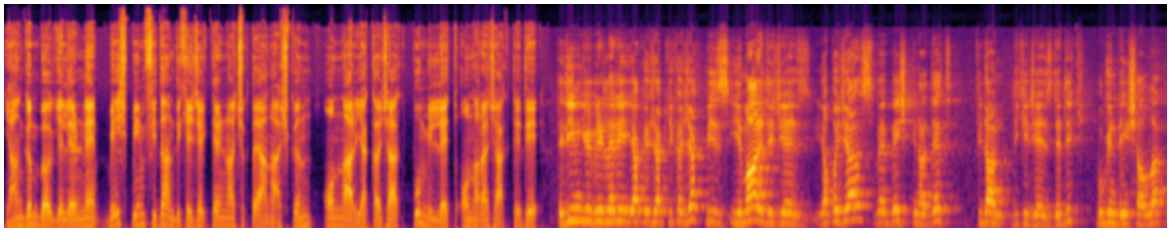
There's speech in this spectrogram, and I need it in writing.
Yangın bölgelerine 5000 fidan dikeceklerini açıklayan Aşkın, onlar yakacak, bu millet onaracak dedi. Dediğim gibi birileri yakacak, yıkacak. Biz imar edeceğiz, yapacağız ve 5000 adet fidan dikeceğiz dedik. Bugün de inşallah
